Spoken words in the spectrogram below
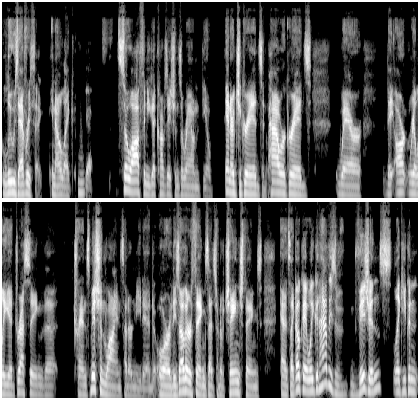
lose everything. You know, like yeah. so often you get conversations around, you know, energy grids and power grids where they aren't really addressing the transmission lines that are needed or these other things that sort of change things. And it's like okay well you can have these visions like you can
